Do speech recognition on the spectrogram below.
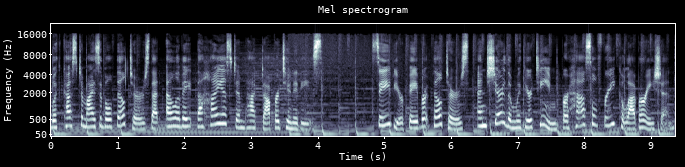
with customizable filters that elevate the highest impact opportunities. Save your favorite filters and share them with your team for hassle-free collaboration.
